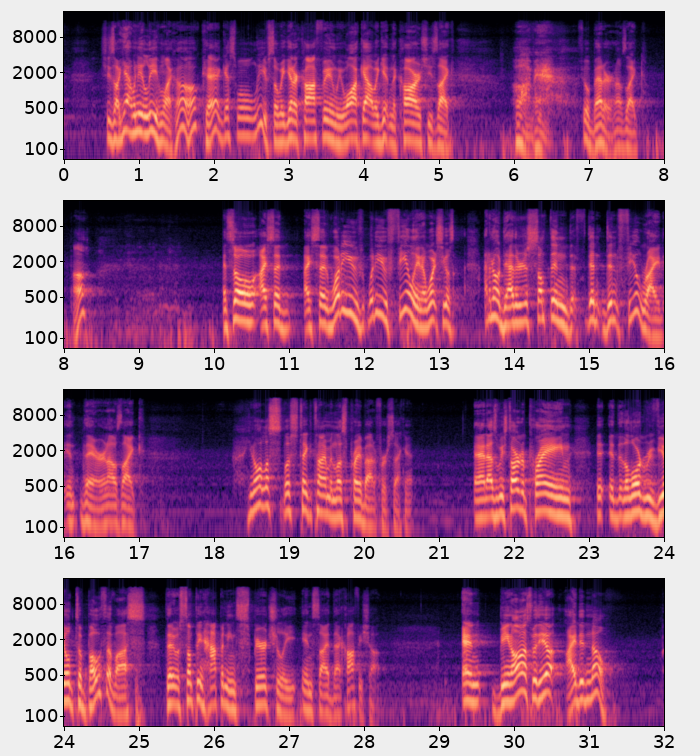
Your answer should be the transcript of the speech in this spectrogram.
She's like, Yeah, we need to leave. I'm like, Oh, okay, I guess we'll leave. So we get our coffee and we walk out, we get in the car, and she's like, Oh, man, I feel better. And I was like, Huh? And so I said, I said, what are you, what are you feeling? And what she goes, I don't know, Dad, there's just something that didn't, didn't feel right in there. And I was like, you know what, let's, let's take time and let's pray about it for a second. And as we started praying, it, it, the Lord revealed to both of us that it was something happening spiritually inside that coffee shop. And being honest with you, I didn't know.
